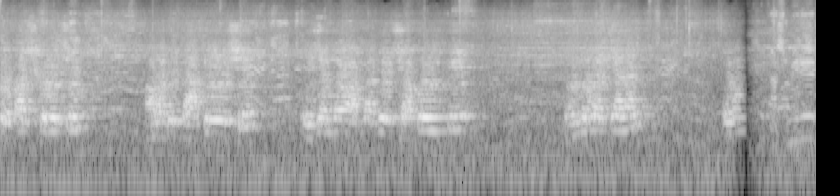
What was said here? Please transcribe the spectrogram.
প্রকাশ করেছেন। আমাদের ডাকে এসে এই জন্য আপনাদের সকলকে ধন্যবাদ জানাই। এবং কাশ্মীরের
